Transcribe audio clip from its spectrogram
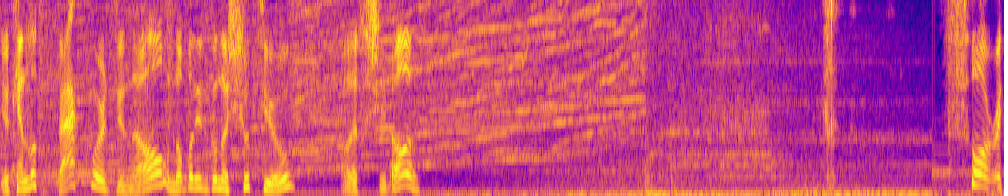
You can look backwards, you know? Nobody's gonna shoot you. Unless she does. Sorry,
